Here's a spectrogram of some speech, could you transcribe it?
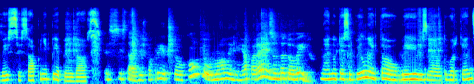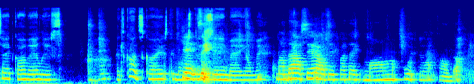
visi sapņi piepildās. Es iztaisīšu pa priekšu to kontūru maliņu, ja pareizi, un tad to vidu. Nē, nu tas ir pilnīgi tavu brīvu izvēle. Tu vari ķencēt, kā vēlies. Redz, kāda skaisti mums Ķenci. te zīmējumi. Man dēls ieraudzīt, pateikt, mamma, ko tu atkal dari?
